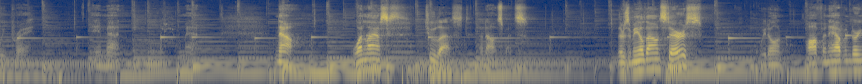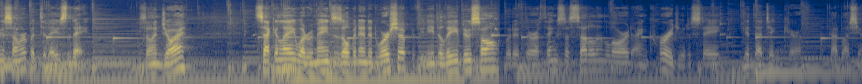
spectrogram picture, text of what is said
we pray. Amen. Amen. Now, one last, two last announcements. There's a meal downstairs We don't often have them during the summer, but today's the day. So enjoy. Secondly, what remains is open ended worship. If you need to leave, do so. But if there are things to settle in the Lord, I encourage you to stay, get that taken care of. God bless you.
